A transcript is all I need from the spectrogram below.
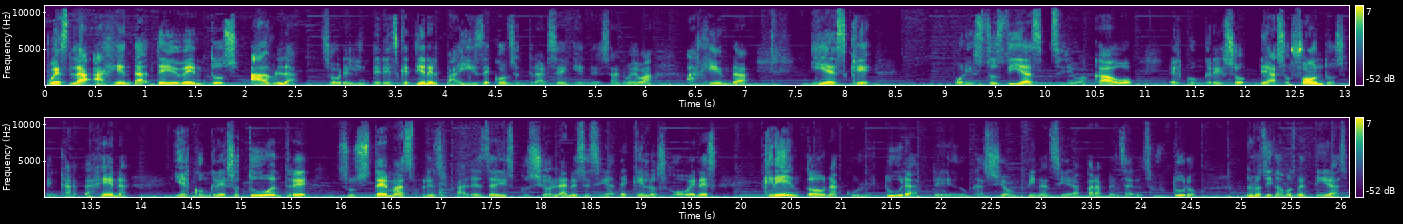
pues la agenda de eventos habla sobre el interés que tiene el país de concentrarse en esa nueva agenda y es que por estos días se llevó a cabo el Congreso de Asofondos en Cartagena y el Congreso tuvo entre sus temas principales de discusión la necesidad de que los jóvenes creen toda una cultura de educación financiera para pensar en su futuro. No nos digamos mentiras,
